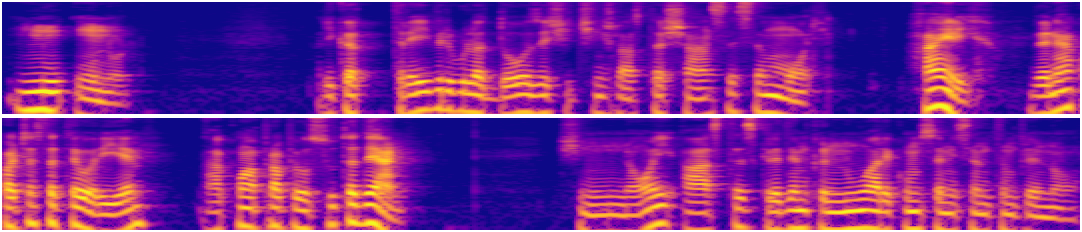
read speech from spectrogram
nu unul. Adică 3,25% șanse să mori. Heinrich venea cu această teorie acum aproape 100 de ani. Și noi astăzi credem că nu are cum să ni se întâmple nouă.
